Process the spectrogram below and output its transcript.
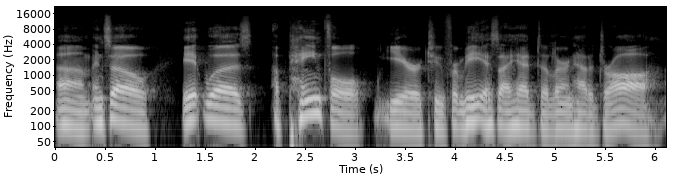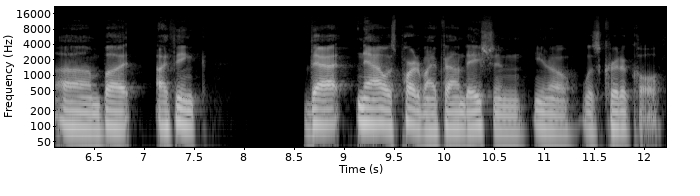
Um, and so it was a painful year or two for me as I had to learn how to draw. Um, but I think that now as part of my foundation, you know, was critical.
